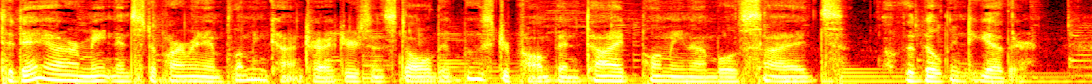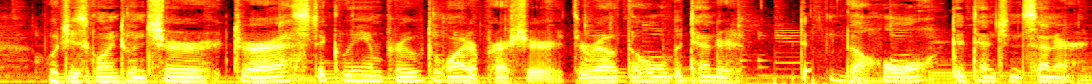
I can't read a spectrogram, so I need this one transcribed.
Today, our maintenance department and plumbing contractors installed a booster pump and tied plumbing on both sides of the building together which is going to ensure drastically improved water pressure throughout the whole detender, the whole detention center.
